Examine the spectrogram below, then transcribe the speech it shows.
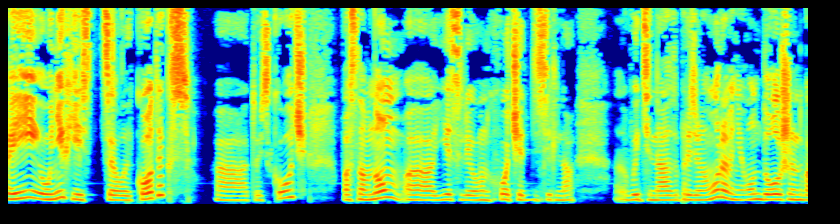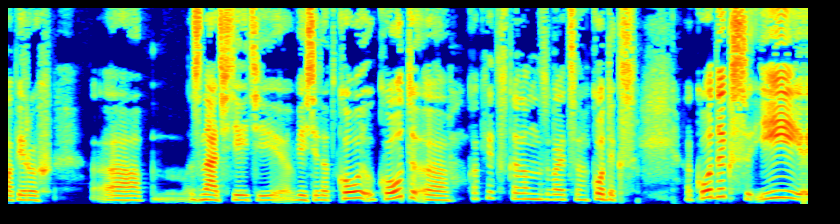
И у них есть целый кодекс, а, то есть коуч в основном, а, если он хочет действительно выйти на определенном уровне, он должен, во-первых, а, знать все эти, весь этот код, как я это сказала, называется, кодекс, кодекс, и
